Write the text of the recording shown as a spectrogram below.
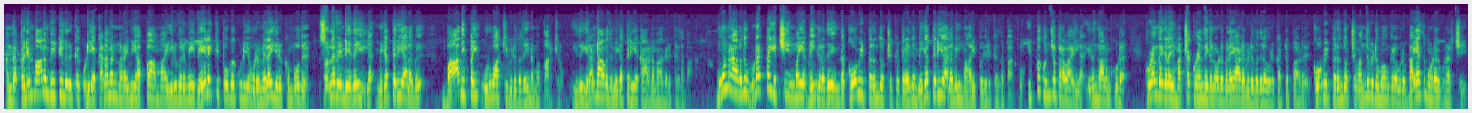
அந்த பெரும்பாலும் வீட்டில் இருக்கக்கூடிய கணவன் மனைவி அப்பா அம்மா இருவருமே வேலைக்கு போகக்கூடிய ஒரு நிலை இருக்கும்போது சொல்ல வேண்டியதே இல்லை. மிகப்பெரிய அளவு பாதிப்பை உருவாக்கி விடுவதை நம்ம பார்க்கிறோம். இது இரண்டாவது மிகப்பெரிய காரணமாக இருக்கிறத பார்க்கிறோம் மூன்றாவது உடற்பயிற்சியின்மை அப்படிங்கிறது இந்த கோவிட் பெருந்தொற்றுக்கு பிறகு மிகப்பெரிய அளவில் மாறி போயிருக்கிறத பார்க்கிறோம். இப்ப கொஞ்சம் பரவாயில்ல. இருந்தாலும் கூட குழந்தைகளை மற்ற குழந்தைகளோடு விளையாட விடுவதில் ஒரு கட்டுப்பாடு கோவிட் பெருந்தொற்று வந்து விடுமோங்கிற ஒரு பயத்தமோட உணர்ச்சி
